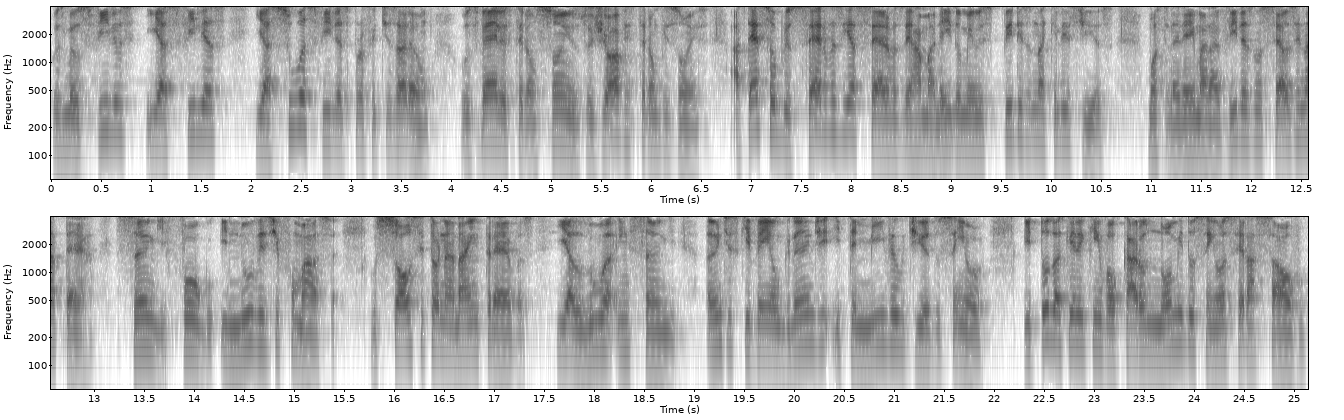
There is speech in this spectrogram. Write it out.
Os meus filhos e as filhas e as suas filhas profetizarão. Os velhos terão sonhos, os jovens terão visões. Até sobre os servos e as servas derramarei do meu espírito naqueles dias. Mostrarei maravilhas nos céus e na terra: sangue, fogo e nuvens de fumaça. O sol se tornará em trevas e a lua em sangue, antes que venha o grande e temível dia do Senhor. E todo aquele que invocar o nome do Senhor será salvo,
